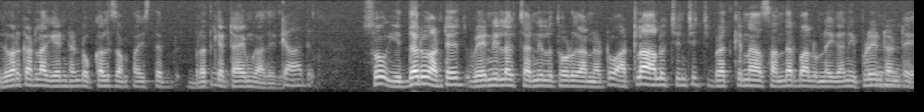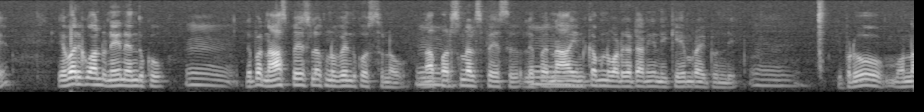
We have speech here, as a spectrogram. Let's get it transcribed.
ఇదివరకు అట్లాగా ఏంటంటే ఒక్కళ్ళు సంపాదిస్తే బ్రతికే టైం కాదు ఇది. సో ఇద్దరు అంటే వేడి నీళ్ళకి చన్నీళ్ళు తోడుగా అన్నట్టు అట్లా ఆలోచించి బ్రతికిన సందర్భాలు ఉన్నాయి కానీ ఇప్పుడు ఏంటంటే ఎవరికి వాళ్ళు నేను ఎందుకు. లేకపోతే నా స్పేస్లోకి నువ్వెందుకు వస్తున్నావు? నా పర్సనల్ స్పేస్ లేకపోతే నా ఇన్కమ్ నువ్వు అడగటానికి నీకేం రైట్ ఉంది. ఇప్పుడు మొన్న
